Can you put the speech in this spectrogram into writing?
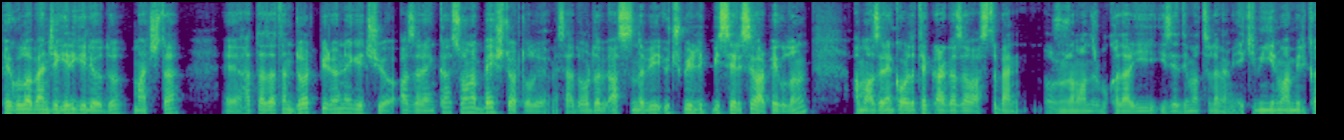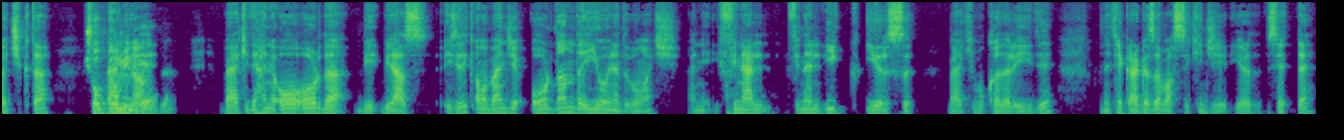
Pegula bence geri geliyordu maçta. E, hatta zaten 4-1 öne geçiyor Azarenka. Sonra 5-4 oluyor mesela. Orada aslında bir 3-1'lik bir serisi var Pegula'nın. Ama Azarenka orada tekrar gaza bastı. Ben uzun zamandır bu kadar iyi izlediğimi hatırlamıyorum. 2020 Amerika açıkta çok dominanttı. Belki de hani o orada bir, biraz izledik ama bence oradan da iyi oynadı bu maç. Hani final final ilk yarısı belki bu kadar iyiydi. Ne tekrar gaza bastı ikinci yarı sette.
